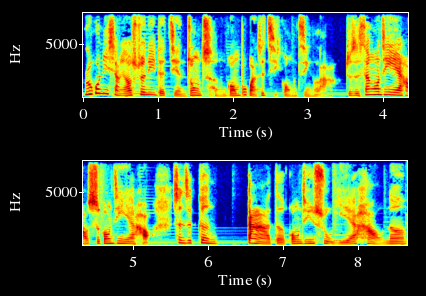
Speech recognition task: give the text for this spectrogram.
如果你想要顺利的减重成功，不管是几公斤啦，就是三公斤也好，十公斤也好，甚至更大的公斤数也好呢，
